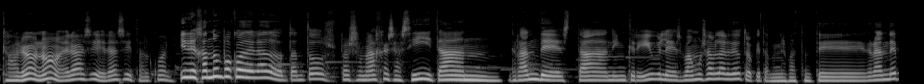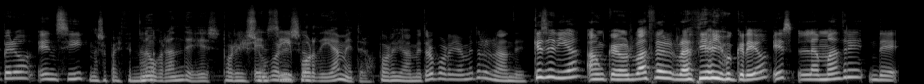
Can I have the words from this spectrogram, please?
Claro, no, era así, era así, tal cual. Y dejando un poco de lado tantos personajes así, tan grandes, tan increíbles, vamos a hablar de otro que también es bastante grande, pero en sí no se parece nada. No, grande es. Por eso, En por sí, eso. por diámetro. Por diámetro, por diámetro es grande. ¿Qué sería? Aunque os va a hacer gracia, yo creo, es la madre de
